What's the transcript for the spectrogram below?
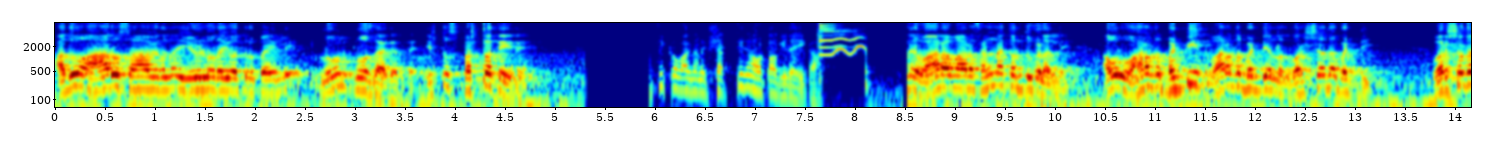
ಅದು ಆರು ಸಾವಿರದ ಏಳ್ನೂರ ಐವತ್ತು ರೂಪಾಯಿಯಲ್ಲಿ ಲೋನ್ ಕ್ಲೋಸ್ ಆಗುತ್ತೆ. ಇಷ್ಟು ಸ್ಪಷ್ಟತೆ ಇದೆ. ನನಗೆ ಶಕ್ತಿನೇ ಹೊಟ್ಟೋಗಿದೆ ಈಗ. ಅಂದ್ರೆ ವಾರ ವಾರ ಸಣ್ಣ ಕಂತುಗಳಲ್ಲಿ. ಅವರು ವಾರದ ಬಡ್ಡಿ ವಾರದ ಬಡ್ಡಿ ಅಲ್ಲದು ವರ್ಷದ ಬಡ್ಡಿ. ವರ್ಷದ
